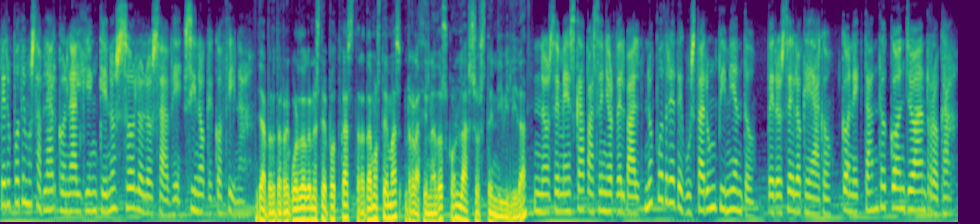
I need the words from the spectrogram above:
pero podemos hablar con alguien que no solo lo sabe, sino que cocina. Ya, pero te recuerdo que en este podcast tratamos temas relacionados con la sostenibilidad. No se me escapa, señor Del Val. No podré degustar un pimiento, pero sé lo que hago, conectando con Joan Roca.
